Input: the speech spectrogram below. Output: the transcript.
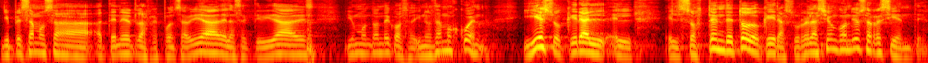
Y empezamos a, tener las responsabilidades, las actividades y un montón de cosas. Y nos damos cuenta. Y eso que era el sostén de todo, que era su relación con Dios, se resiente.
